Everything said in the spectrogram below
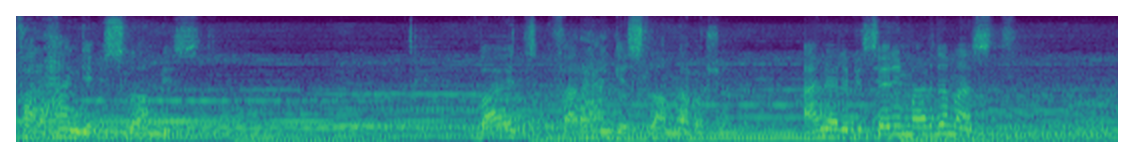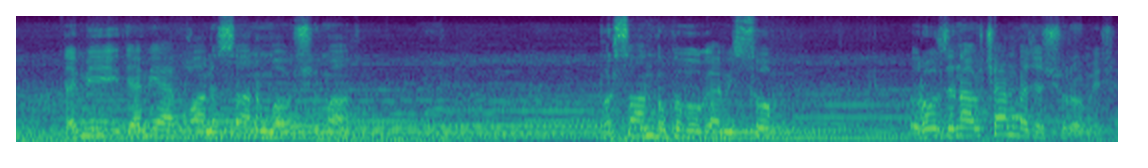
فرهنگ اسلامی است. باید فرهنگ اسلام نباشد. امیال بسیاری مردم است. دمی, دمی افغانستان ما و شما. پرسان بکو بگو امی صبح. روز نو چند بجه شروع میشه؟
